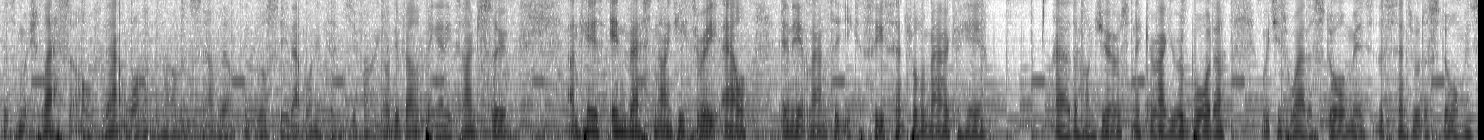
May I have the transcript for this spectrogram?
there's much less of that one at the moment, so I don't think we'll see that one intensifying or developing anytime soon. And here's Invest 93L in the Atlantic. You can see Central America here uh, the Honduras-Nicaragua border, which is where the storm is, the centre of the storm is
